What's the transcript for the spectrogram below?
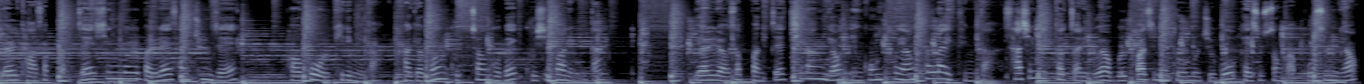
15번째 식물벌레 살충제 버그 올킬입니다. 가격은 9,990원입니다. 16번째 친환경 인공 토양 펄라이트입니다. 40리터짜리고요. 물 빠짐에 도움을 주고 배수성과 보습력,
